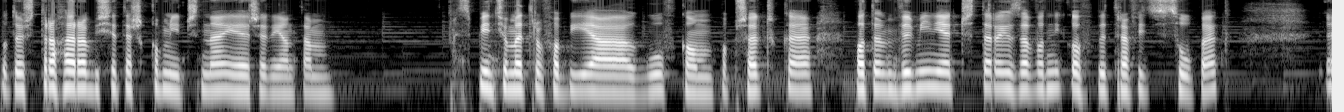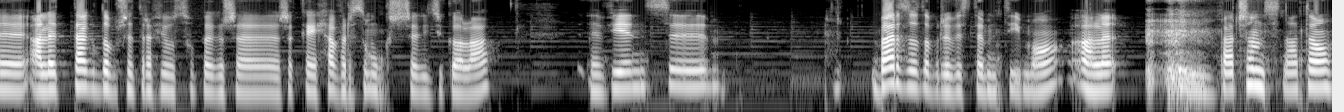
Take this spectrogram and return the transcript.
bo to już trochę robi się też komiczne, jeżeli on tam z pięciu metrów obija główką poprzeczkę, potem wyminie czterech zawodników, by trafić w słupek, ale tak dobrze trafił słupek, że, że Kai Havertz mógł strzelić gola, yy, więc bardzo dobry występ Timo, ale patrząc na to,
